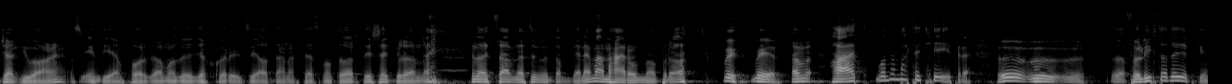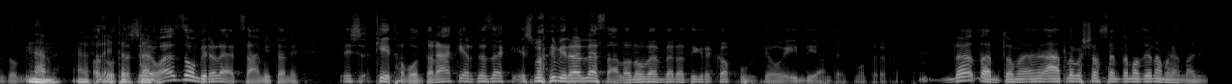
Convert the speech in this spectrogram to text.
Jaguar, az Indian forgalmazó, hogy akkor izé adnának tesztmotort, és egyből olyan nagy, nagy szám lett, hogy mondtam, de nem ám három napra. Mi, miért? Hát, mondom, hát egy hétre. Ö, ö, ö. Fölhívtad egyébként zombi? Nem, Azóta se elfelejtettem. jó, ez zombira lehet számítani. És két havonta rákérdezek, és majd mire leszáll a november, addigra kapunk jó indián tesztmotorokat. De nem tudom, átlagosan szerintem azért nem olyan nagy.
